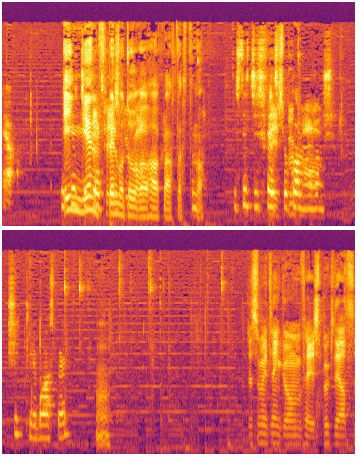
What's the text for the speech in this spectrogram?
Ja. Ingen spillmotorer har klart dette nå. Hvis ikke Facebook kommer med sånn skikkelig bra spill. Det som jeg tenker om Facebook, det er at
